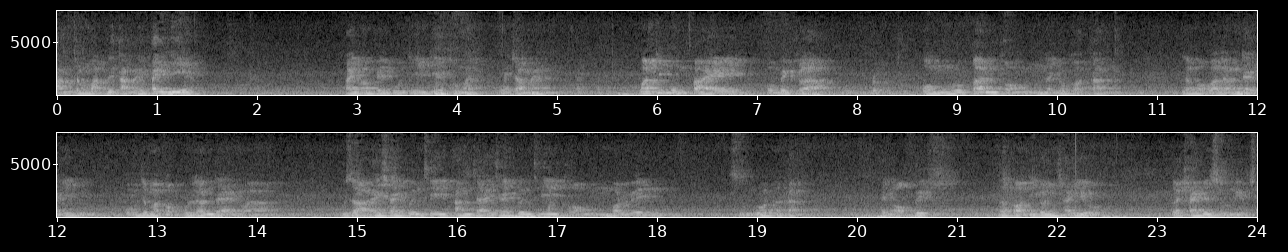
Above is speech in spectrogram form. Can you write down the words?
ต่างจังหวัดหรือต่างประเทศไปอินเดีย ไปบำเพ็ญบุญที่เดียถูกไหมผมจำแม่นวันที่ผมไปผมไปกราบองค์รูปปั้นของนายกก่อตั้ง แล้วบอกว่าแล้วแดงไม่อยู่ ผมจะมาขอบคุณแล้วแดงว่าอุตส่าห์ให้ใช้พื้นที่ตั้งใจใช้พื้นที่ของบริเวณศูนย์รถนะครับ เป็นออฟฟิศแล้วตอนนี้ก็ยังใช้อยู่เราใช้เป็นศูนย์วีลแช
